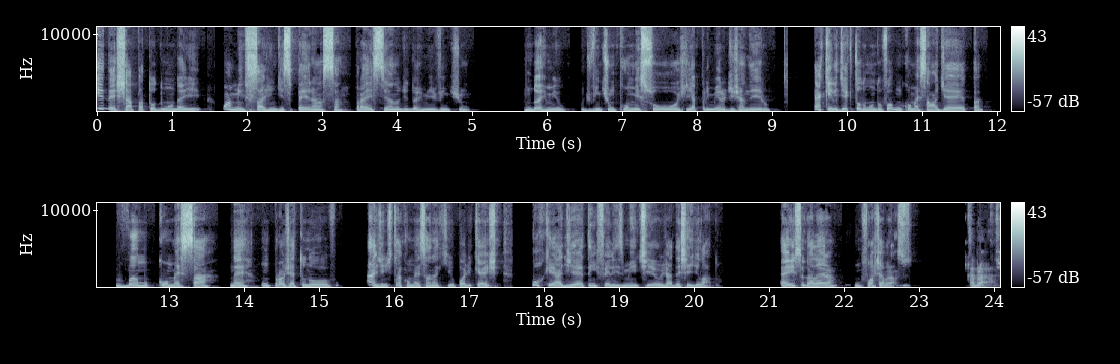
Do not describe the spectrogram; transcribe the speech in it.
e deixar para todo mundo aí uma mensagem de esperança para esse ano de 2021. 2021 começou hoje, dia 1 de janeiro. É aquele dia que todo mundo, vamos começar uma dieta, vamos começar né, um projeto novo. A gente está começando aqui o podcast, porque a dieta, infelizmente, eu já deixei de lado. É isso, galera. Um forte abraço. Abraço.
